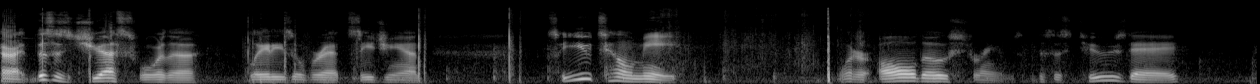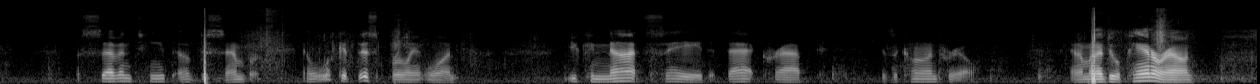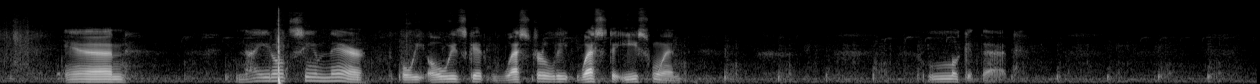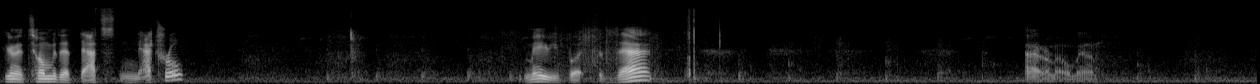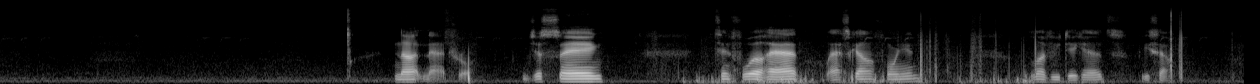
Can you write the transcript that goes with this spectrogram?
Alright, this is just for the ladies over at CGN. So you tell me, what are all those streams? This is Tuesday, the 17th of December. And look at this brilliant one. You cannot say that that crap is a contrail. And I'm going to do a pan around. And now you don't see him there but we always get westerly, west to east wind. Look at that. You're going to tell me that that's natural? Maybe, but that, I don't know, man. Not natural. just saying tinfoil hat, last Californian. Love you, dickheads. Peace out.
